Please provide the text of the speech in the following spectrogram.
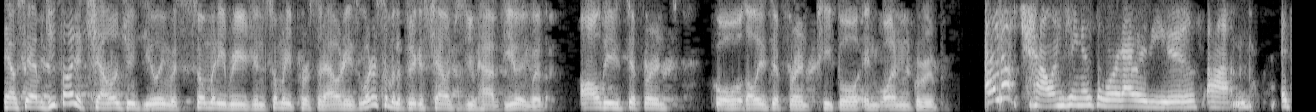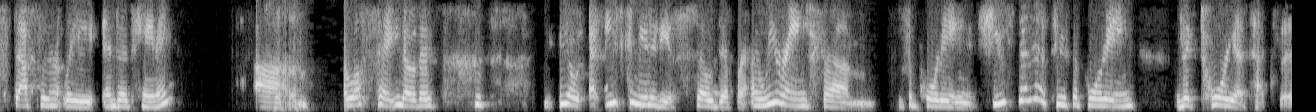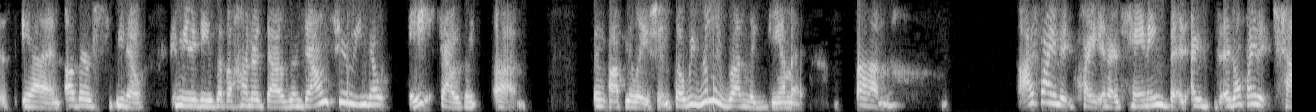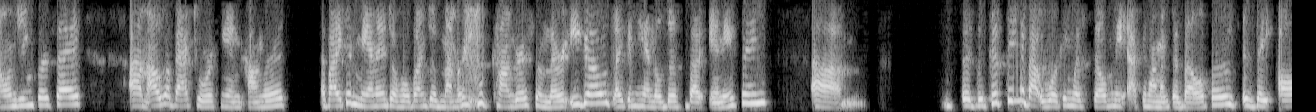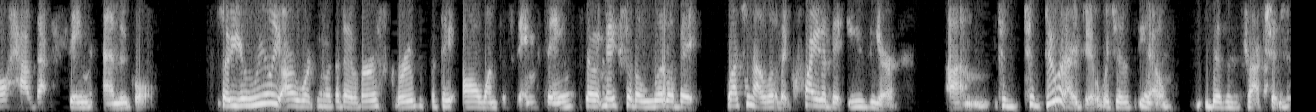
Now, Sam, do you find it challenging dealing with so many regions, so many personalities? What are some of the biggest challenges you have dealing with all these different goals, all these different people in one group? I don't know if challenging is the word I would use. Um, it's definitely entertaining. Um, I will say, you know, there's, you know, each community is so different. And we range from supporting Houston to supporting Victoria, Texas, and other, you know, communities of 100,000 down to, you know, 8,000 um, in population. So we really run the gamut. Um, I find it quite entertaining, but I, I don't find it challenging per se. Um, I'll go back to working in Congress. If I can manage a whole bunch of members of Congress and their egos, I can handle just about anything. Um, the, the good thing about working with so many economic developers is they all have that same end goal. So you really are working with a diverse group, but they all want the same thing. So it makes it a little bit watching that a little bit, quite a bit easier um, to, to do what I do, which is, you know, business attraction.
